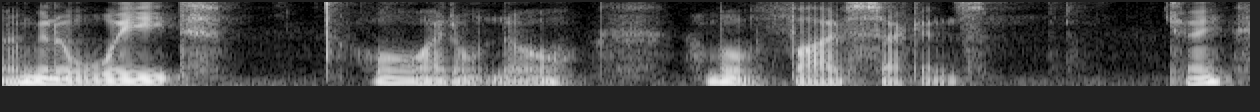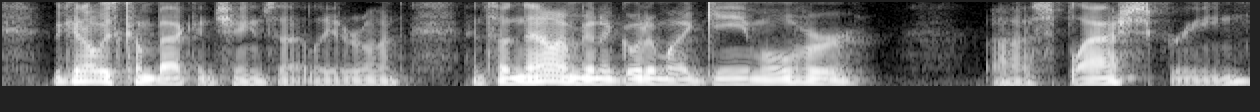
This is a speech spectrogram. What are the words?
I'm going to wait oh, I don't know, about five seconds. Okay, we can always come back and change that later on. And so now I'm going to go to my game over uh, splash screen.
